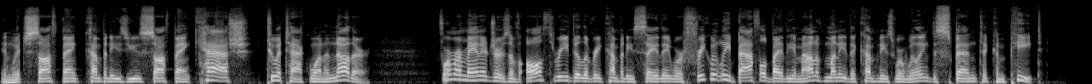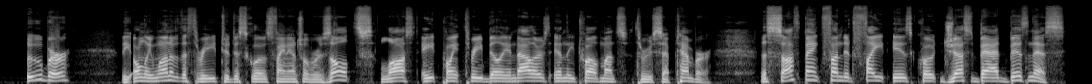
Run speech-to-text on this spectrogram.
in which SoftBank companies use SoftBank cash to attack one another. Former managers of all three delivery companies say they were frequently baffled by the amount of money the companies were willing to spend to compete. Uber, the only one of the three to disclose financial results, lost $8.3 billion in the 12 months through September. The SoftBank funded fight is, quote, just bad business,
